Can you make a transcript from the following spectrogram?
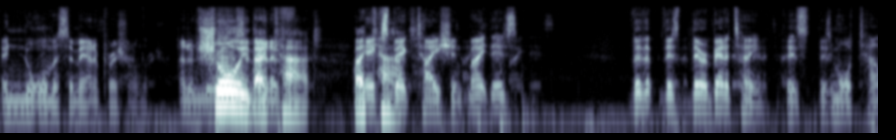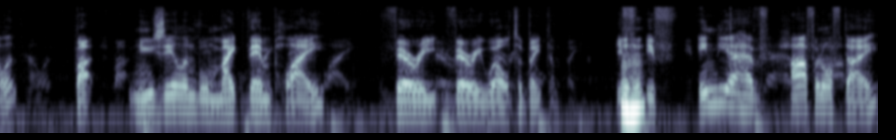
enormous amount of pressure on them. An enormous Surely they can't. They can't. expectation, mate. There's they're, there's they're a better team. There's there's more talent, but New Zealand will make them play very very well to beat them. If Mhm. if India have half an off day,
